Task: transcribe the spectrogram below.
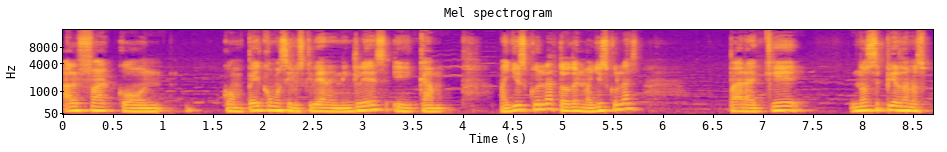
Alfa con, con P como si lo escribieran en inglés y K mayúscula, todo en mayúsculas, para que no se pierdan los,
